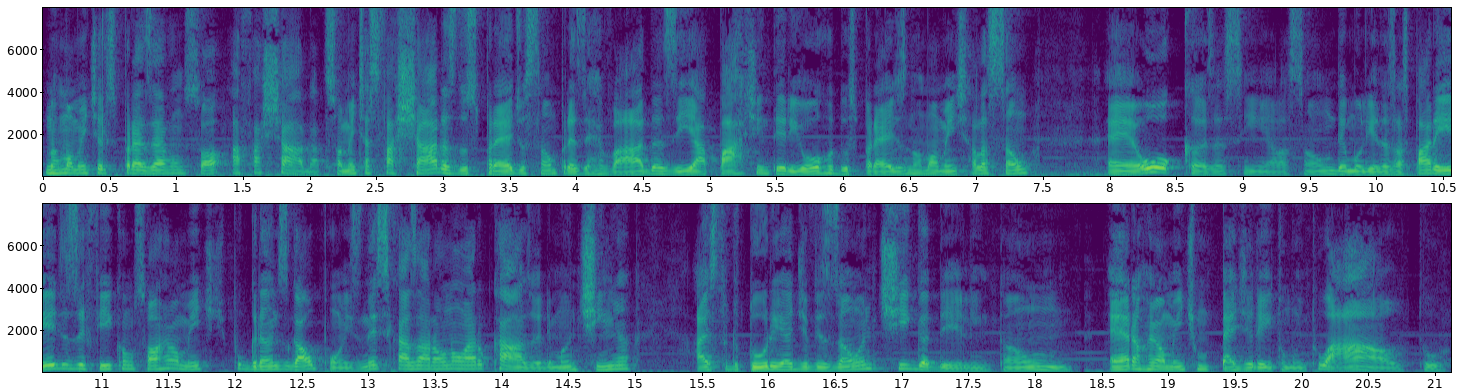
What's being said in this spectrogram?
normalmente eles preservam só a fachada. Somente as fachadas dos prédios são preservadas e a parte interior dos prédios normalmente elas são é, ocas, assim, elas são demolidas as paredes e ficam só realmente tipo grandes galpões. Nesse casarão não era o caso, ele mantinha a estrutura e a divisão antiga dele, então era realmente um pé direito muito alto.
